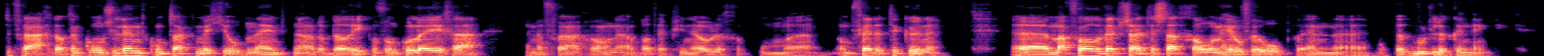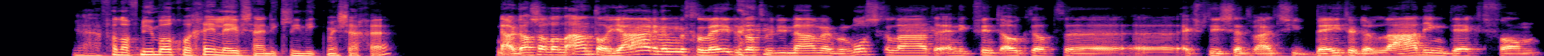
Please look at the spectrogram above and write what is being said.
te vragen dat een consulent contact met je opneemt. Nou, dan bel ik of een collega. En dan vragen we gewoon, nou, wat heb je nodig om, uh, om verder te kunnen. Uh, maar vooral de website, er staat gewoon heel veel op. En uh, dat moet lukken, denk ik. Ja, vanaf nu mogen we geen leefzijnde kliniek meer zeggen, hè? Nou, dat is al een aantal jaren geleden dat we die naam hebben losgelaten. En ik vind ook dat uh, Expertisecentrum ITC beter de lading dekt van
